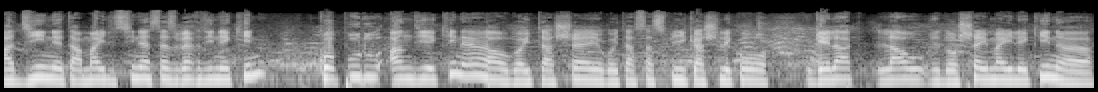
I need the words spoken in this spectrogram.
adin eta mail zinez ezberdinekin kopuru handiekin, eh? ogoita sei, ogoita zazpi ikasleko gelak lau edo sei mailekin uh,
